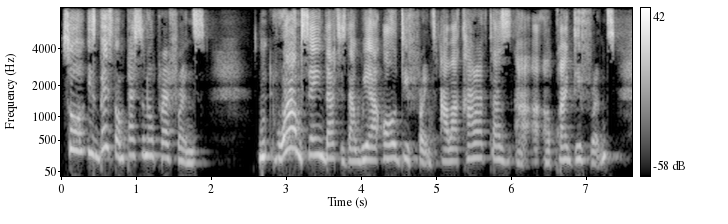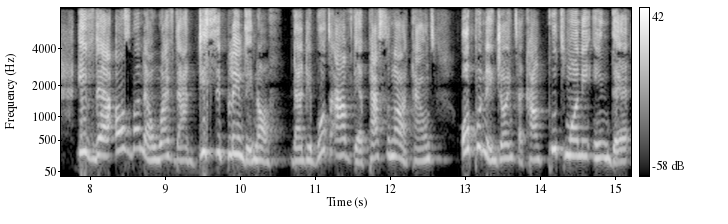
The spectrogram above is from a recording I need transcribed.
So it's based on personal preference. Why I'm saying that is that we are all different. Our characters are, are, are quite different. If they are husband and wife that are disciplined enough that they both have their personal account, open a joint account, put money in there.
